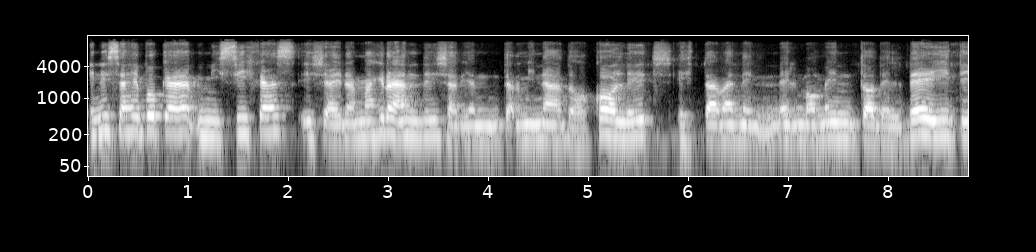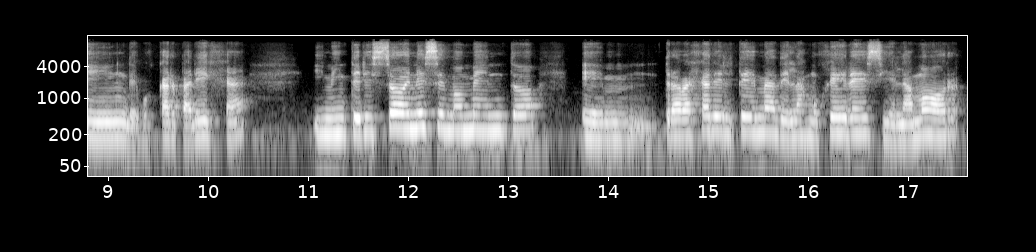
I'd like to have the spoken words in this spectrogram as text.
En esa época mis hijas ya eran más grandes, ya habían terminado college, estaban en el momento del dating, de buscar pareja, y me interesó en ese momento em, trabajar el tema de las mujeres y el amor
